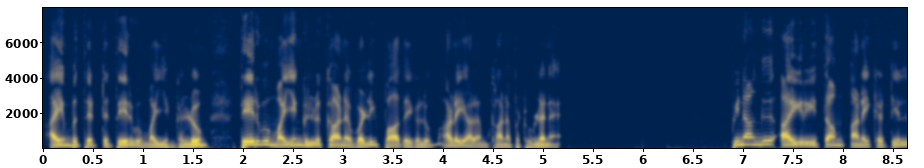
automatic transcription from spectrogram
ஐம்பத்தெட்டு தேர்வு மையங்களும் தேர்வு மையங்களுக்கான வழிபாதைகளும் அடையாளம் காணப்பட்டுள்ளன. பினாங்கு ஐரீதாம் அணைக்கட்டில்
